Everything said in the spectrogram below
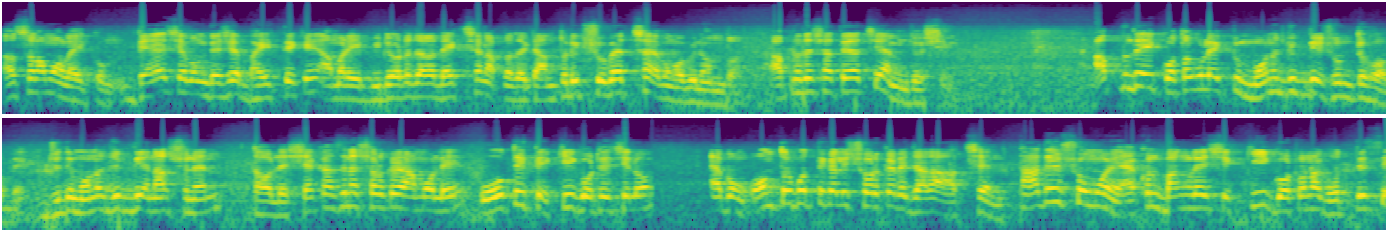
আসসালামু আলাইকুম। দেশ এবং দেশের বাইরে থেকে আমার এই ভিডিওটা যারা দেখছেন, আপনাদেরকে আন্তরিক শুভেচ্ছা এবং অভিনন্দন। আপনাদের সাথে আছি আমি জসিম। আপনাদের এই কথাগুলো একটু মনোযোগ দিয়ে শুনতে হবে। যদি মনোযোগ দিয়ে না শুনেন, তাহলে শেখ হাসিনা সরকারের আমলে অতীতে কি ঘটেছিল এবং অন্তর্বর্তীকালীন সরকারে যারা আছেন, তাদের সময়ে এখন বাংলাদেশে কি ঘটনা ঘটতেছে,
